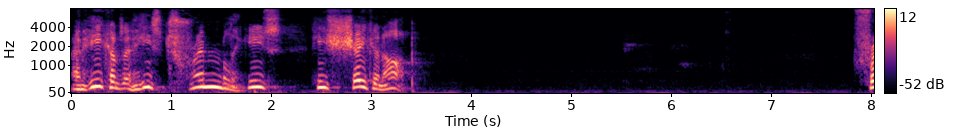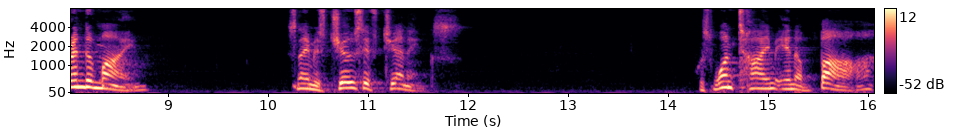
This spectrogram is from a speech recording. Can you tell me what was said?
And he comes and he's trembling. He's, he's shaken up. A friend of mine, his name is Joseph Jennings, was one time in a bar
